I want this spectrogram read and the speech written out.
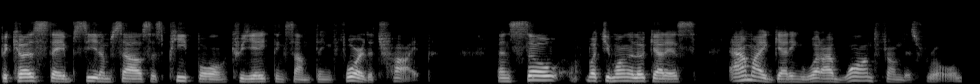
because they see themselves as people creating something for the tribe. And so, what you want to look at is Am I getting what I want from this role?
